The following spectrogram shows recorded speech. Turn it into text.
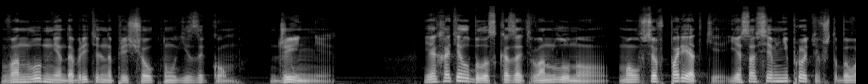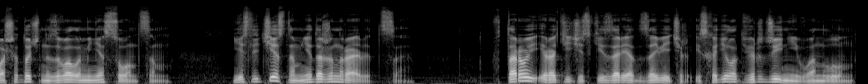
Ван Лун неодобрительно прищелкнул языком. «Джинни!» Я хотел было сказать Ван Луну, мол, все в порядке, я совсем не против, чтобы ваша дочь называла меня солнцем. Если честно, мне даже нравится. Второй эротический заряд за вечер исходил от Вирджинии Ван Лун,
